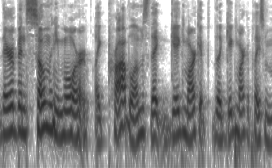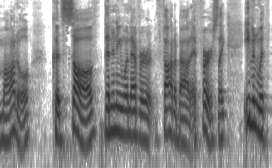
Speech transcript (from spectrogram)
there have been so many more like problems that gig market the gig marketplace model could solve than anyone ever thought about at first. Like even with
